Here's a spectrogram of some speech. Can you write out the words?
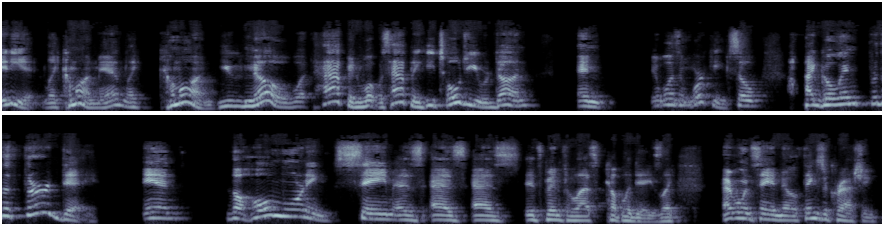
idiot. Like, come on, man. Like, come on. You know what happened, what was happening. He told you you were done, and it wasn't working. So I go in for the third day, and the whole morning, same as as as it's been for the last couple of days. Like everyone's saying no, things are crashing.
